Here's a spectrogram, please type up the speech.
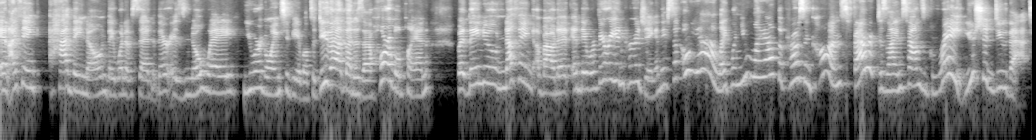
And I think, had they known, they would have said, There is no way you are going to be able to do that. That is a horrible plan. But they knew nothing about it and they were very encouraging. And they said, Oh, yeah, like when you lay out the pros and cons, fabric design sounds great. You should do that.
